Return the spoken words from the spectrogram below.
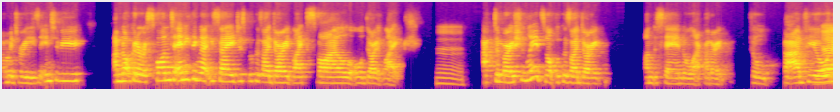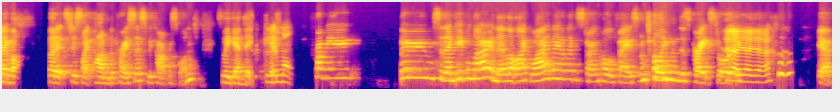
jump into a user interview I'm not going to respond to anything that you say just because I don't like smile or don't like mm. act emotionally. It's not because I don't understand or like I don't feel bad for you or whatever, but it's just like part of the process. We can't respond. So we get the from you boom. So then people know and they're not like, why do they have like a stone cold face? And I'm telling them this great story. Yeah, yeah, yeah. yeah.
